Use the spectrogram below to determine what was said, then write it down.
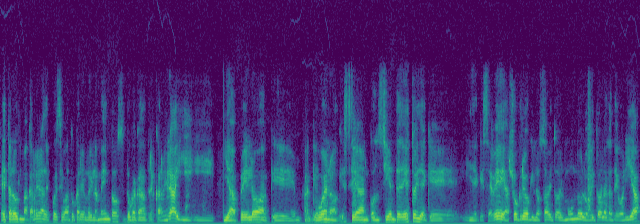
esta es la última carrera, después se va a tocar el reglamento, se toca cada tres carreras y, apelo a que, a que bueno, a que sean conscientes de esto y de que y de que se vea. Yo creo que lo sabe todo el mundo, lo ve toda la categoría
